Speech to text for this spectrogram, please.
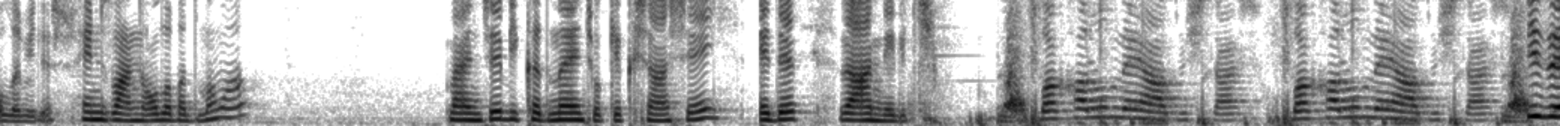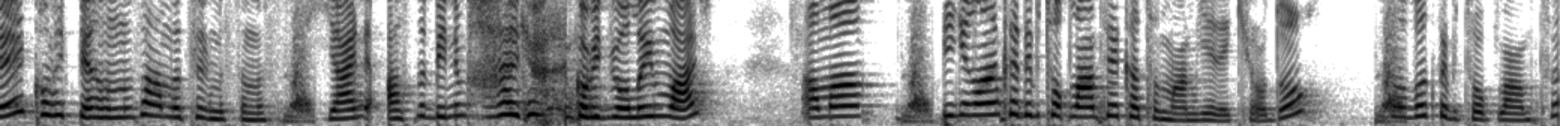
olabilir. Henüz anne olamadım ama bence bir kadına en çok yakışan şey edep ve annelik. Bakalım ne yazmışlar. Bakalım ne yazmışlar. Bize komik bir anınızı anlatır mısınız? Yani aslında benim her gün komik bir olayım var. Ama bir gün Ankara'da bir toplantıya katılmam gerekiyordu. Kalabalık da bir toplantı.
